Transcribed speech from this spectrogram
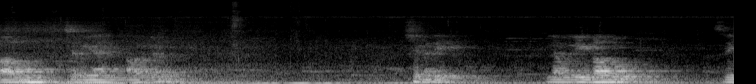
ബാബു ചെറിയാൻ അവർക്ക് ശ്രീമതി ലൗലി ബാബു ശ്രീ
